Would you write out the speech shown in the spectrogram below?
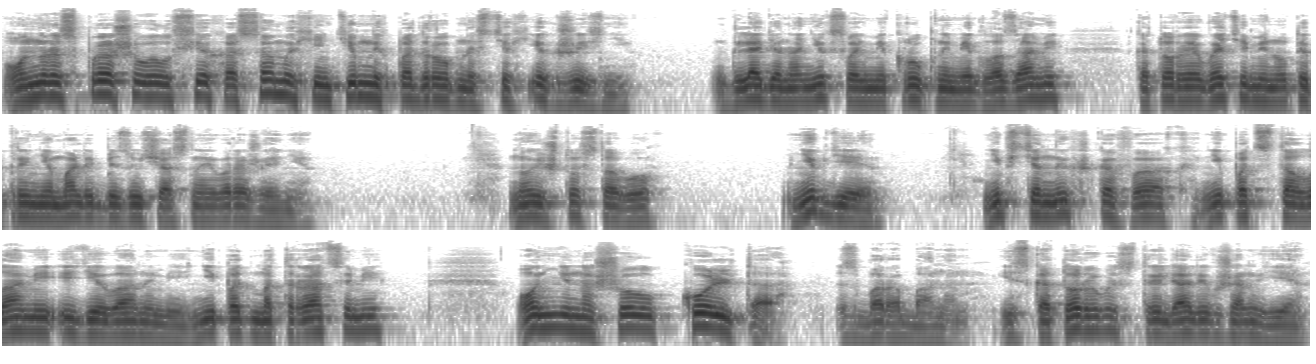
Он расспрашивал всех о самых интимных подробностях их жизни, глядя на них своими крупными глазами, которые в эти минуты принимали безучастное выражение. Ну и что с того? Нигде, ни в стенных шкафах, ни под столами и диванами, ни под матрацами он не нашел кольта с барабаном, из которого стреляли в Жанвье.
